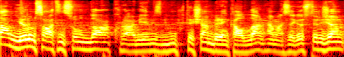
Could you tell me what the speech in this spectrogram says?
Tam yarım saatin sonunda kurabiyelerimiz muhteşem bir renk aldılar. Hemen size göstereceğim.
